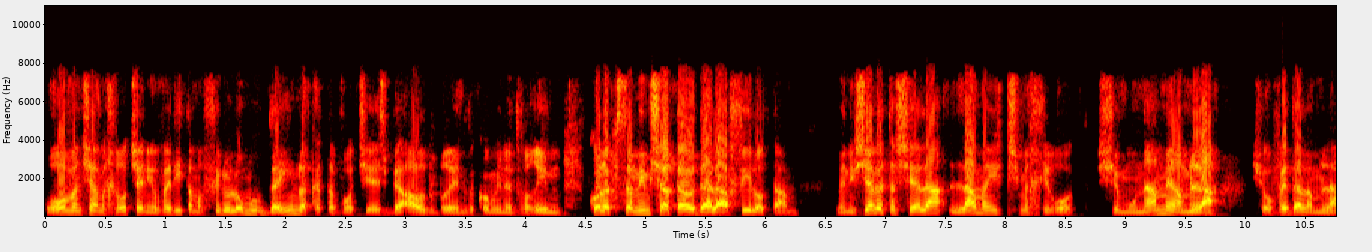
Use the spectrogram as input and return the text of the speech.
רוב אנשי המכירות שאני עובד איתם אפילו לא מודעים לכתבות שיש ב-Outbrain וכל מיני דברים, כל הקסמים שאתה יודע להפעיל אותם, ונשאלת השאלה, למה איש מכירות שמונע מעמלה, שעובד על עמלה,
